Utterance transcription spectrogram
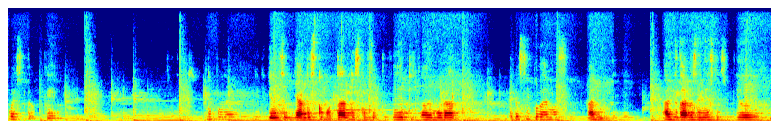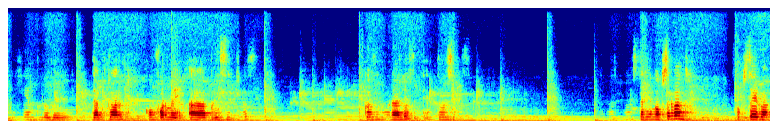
puesto que no podemos enseñarles como tal los conceptos de ética, de moral, pero sí podemos ayu- ayudarlos en este sentido de ejemplo, de, de actuar conforme a principios éticos y morales, entonces estarían observando. Observan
